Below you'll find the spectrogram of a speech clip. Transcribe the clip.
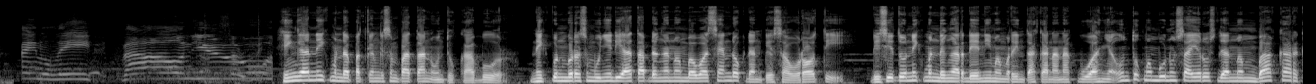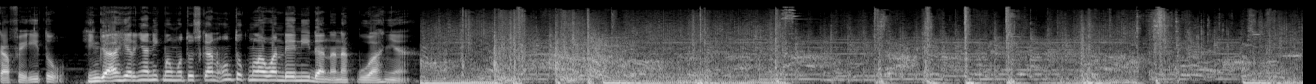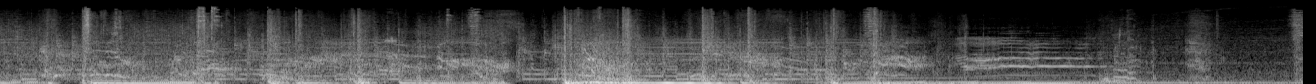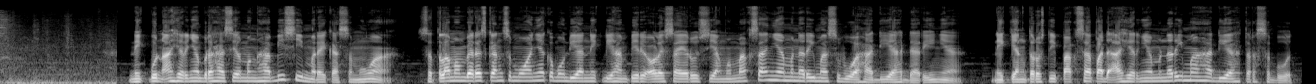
Hingga Nick mendapatkan kesempatan untuk kabur. Nick pun bersembunyi di atap dengan membawa sendok dan pisau roti. Di situ Nick mendengar Denny memerintahkan anak buahnya untuk membunuh Cyrus dan membakar kafe itu. Hingga akhirnya Nick memutuskan untuk melawan Denny dan anak buahnya. Nick pun akhirnya berhasil menghabisi mereka semua. Setelah membereskan semuanya, kemudian Nick dihampiri oleh Cyrus yang memaksanya menerima sebuah hadiah darinya. Nick yang terus dipaksa pada akhirnya menerima hadiah tersebut.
